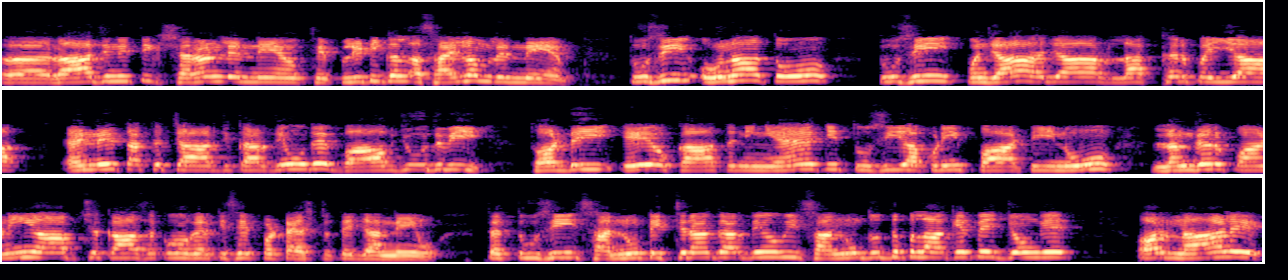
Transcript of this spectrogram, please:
ਅਹ, ਰਾਜਨੀਤਿਕ ਸ਼ਰਨ ਲੈਣੇ ਆ ਉੱਥੇ ਪੋਲੀਟੀਕਲ ਅਸਾਈਲਮ ਲੈਣੇ ਆ ਤੁਸੀਂ ਉਹਨਾਂ ਤੋਂ ਤੁਸੀਂ 50000 ਲੱਖ ਰੁਪਈਆ ਐਨੇ ਤੱਕ ਚਾਰਜ ਕਰਦੇ ਹੋ, ਉਹਦੇ ਬਾਵਜੂਦ ਵੀ ਤੁਹਾਡੀ ਇਹ ਔਕਾਤ ਨਹੀਂ ਹੈ ਕਿ ਤੁਸੀਂ ਆਪਣੀ ਪਾਰਟੀ ਨੂੰ ਲੰਗਰ ਪਾਣੀ ਆਪ ਛਕਾ ਸਕੋ ਅਗਰ ਕਿਸੇ ਪ੍ਰੋਟੈਸਟ ਤੇ ਜਾਂਦੇ ਹੋ। ਤਾਂ ਤੁਸੀਂ ਸਾਨੂੰ ਟੀਚਰਾਂ ਕਰਦੇ ਹੋ ਵੀ ਸਾਨੂੰ ਦੁੱਧ ਪਿਲਾ ਕੇ ਭੇਜੋਗੇ। ਔਰ ਨਾਲ ਇਹ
